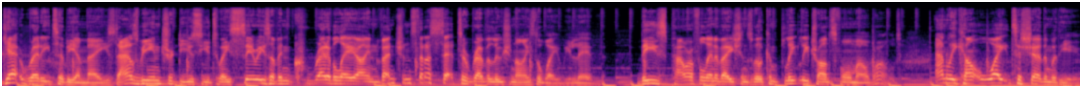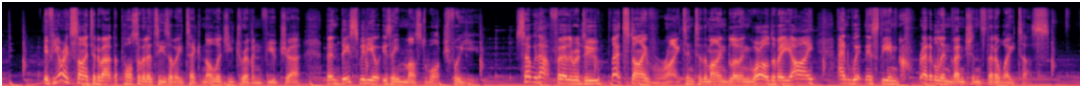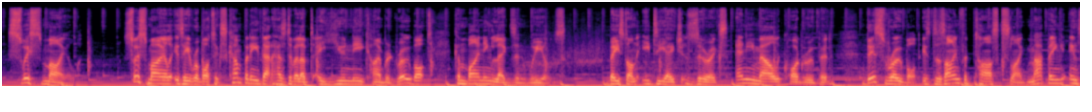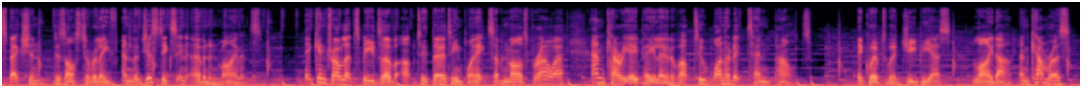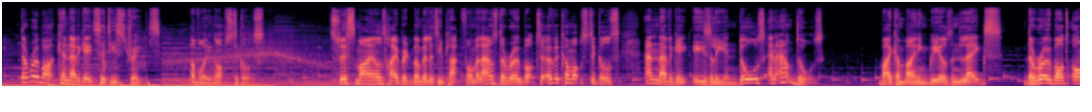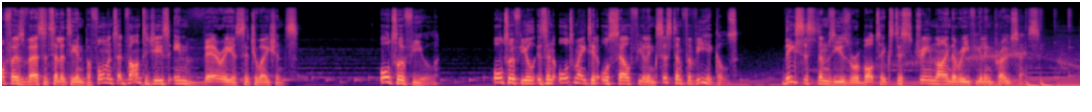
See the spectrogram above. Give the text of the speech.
Get ready to be amazed as we introduce you to a series of incredible AI inventions that are set to revolutionize the way we live. These powerful innovations will completely transform our world, and we can't wait to share them with you. If you're excited about the possibilities of a technology-driven future, then this video is a must-watch for you. So without further ado, let's dive right into the mind-blowing world of AI and witness the incredible inventions that await us. SwissMile SwissMile is a robotics company that has developed a unique hybrid robot combining legs and wheels. Based on ETH Zurich's ANYmal quadruped, this robot is designed for tasks like mapping, inspection, disaster relief, and logistics in urban environments. It can travel at speeds of up to 13.87 miles per hour and carry a payload of up to 110 pounds. Equipped with GPS, LiDAR, and cameras, the robot can navigate city streets, avoiding obstacles, SwissMile's hybrid mobility platform allows the robot to overcome obstacles and navigate easily indoors and outdoors. By combining wheels and legs, the robot offers versatility and performance advantages in various situations. Autofuel Autofuel is an automated or self-fueling system for vehicles. These systems use robotics to streamline the refueling process.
